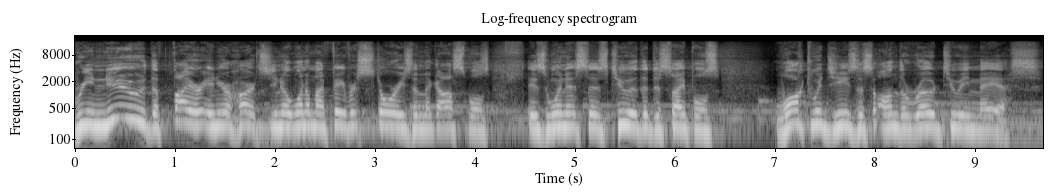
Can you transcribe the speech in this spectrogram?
renew the fire in your hearts. You know, one of my favorite stories in the Gospels is when it says two of the disciples walked with Jesus on the road to Emmaus.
